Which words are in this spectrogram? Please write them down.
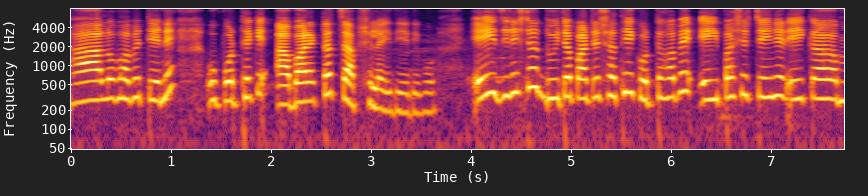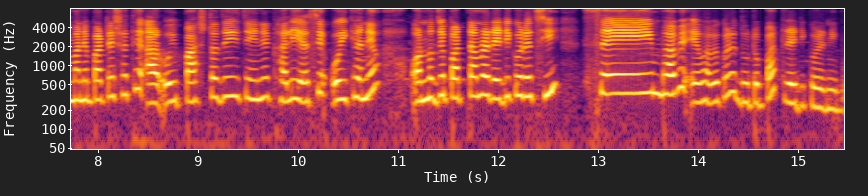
ভালোভাবে টেনে উপর থেকে আবার একটা চাপ সেলাই দিয়ে দিব। এই জিনিসটা দুইটা পার্টের সাথেই করতে হবে। এই পাশের চেইনের এই মানে পার্টের সাথে আর ওই পাশটা যেই চেইনের খালি আছে, ওইখানেও অন্য যে পার্টটা আমরা রেডি করেছি সেমভাবে এভাবে করে দুটো পার্ট রেডি করে নিব।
